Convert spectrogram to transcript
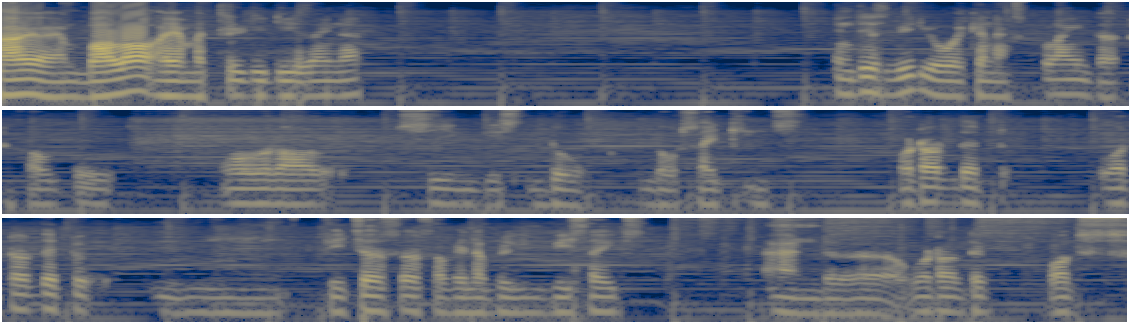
Hi, I am Bala. I am a 3D designer. In this video, I can explain that how to overall seeing this door door side trims. What are the what are the mm, features available in B sides and uh, what are the parts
